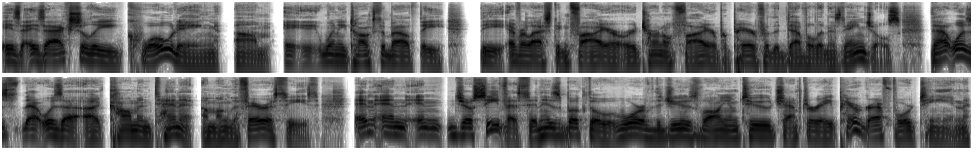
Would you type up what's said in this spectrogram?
is is actually quoting um, when he talks about the the everlasting fire or eternal fire prepared for the devil and his angels. That was that was a, a common tenet among the Pharisees. And and and Josephus in his book The War of the Jews volume 2 chapter 8 paragraph 14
